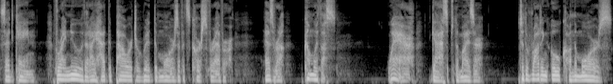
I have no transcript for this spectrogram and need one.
said Kane, for I knew that I had the power to rid the moors of its curse forever. Ezra, come with us. Where? gasped the miser. To the rotting oak on the moors.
